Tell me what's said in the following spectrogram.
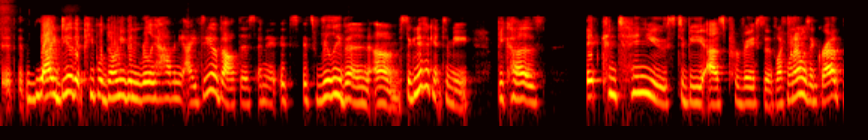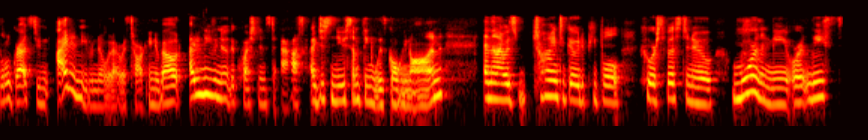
the idea that people don't even really have any idea about this, and it, it's it's really been um, significant to me because it continues to be as pervasive. Like when I was a grad little grad student, I didn't even know what I was talking about. I didn't even know the questions to ask. I just knew something was going on. And then I was trying to go to people who are supposed to know more than me or at least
